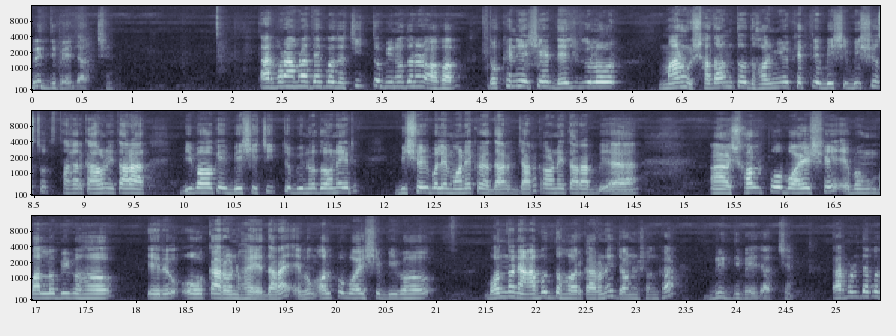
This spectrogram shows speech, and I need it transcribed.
বৃদ্ধি পেয়ে যাচ্ছে। তারপর আমরা দেখব যে চিত্ত বিনোদনের অভাব। দক্ষিণ এশিয়ার দেশগুলোর মানুষ সাধারণত ধর্মীয় ক্ষেত্রে বেশি বিশ্বস্ত থাকার কারণে তারা বিবাহকে বেশি চিত্ত বিনোদনের বিষয় বলে মনে করে, যার কারণে তারা স্বল্প বয়সে এবং বাল্যবিবাহ এর ও কারণ হয়ে দাঁড়ায় এবং অল্প বয়সে বিবাহ বন্ধনে আবদ্ধ হওয়ার কারণে জনসংখ্যা বৃদ্ধি পেয়ে যাচ্ছে। তারপরে দেখো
